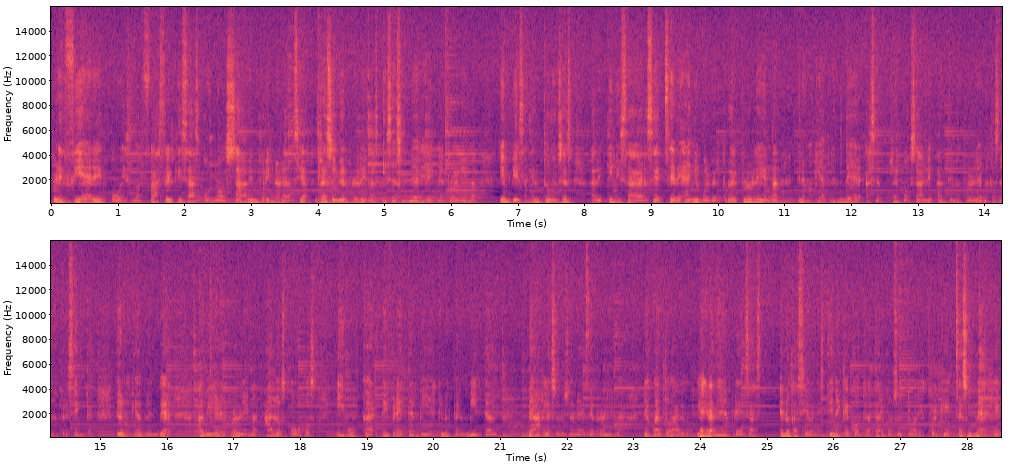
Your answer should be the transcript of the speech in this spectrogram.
prefieren, o es más fácil quizás, o no saben por ignorancia, resolver problemas y se sumergen en el problema y empiezan entonces a victimizarse, se dejan envolver por el problema. Tenemos que aprender a ser responsables ante los problemas que se nos presentan. Tenemos que aprender a mirar el problema a los ojos y buscar diferentes vías que nos permitan darle solución a ese problema. Les cuento algo, las grandes empresas en ocasiones tienen que contratar consultores porque se sumergen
